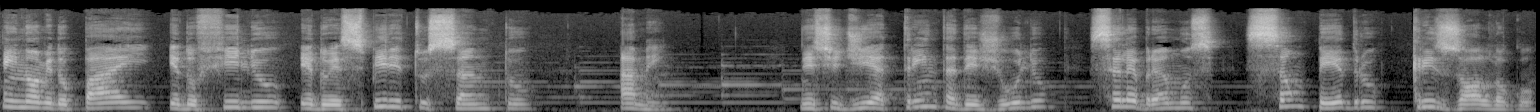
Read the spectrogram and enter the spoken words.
Em nome do Pai, e do Filho, e do Espírito Santo. Amém. Neste dia 30 de julho, celebramos São Pedro Crisólogo.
